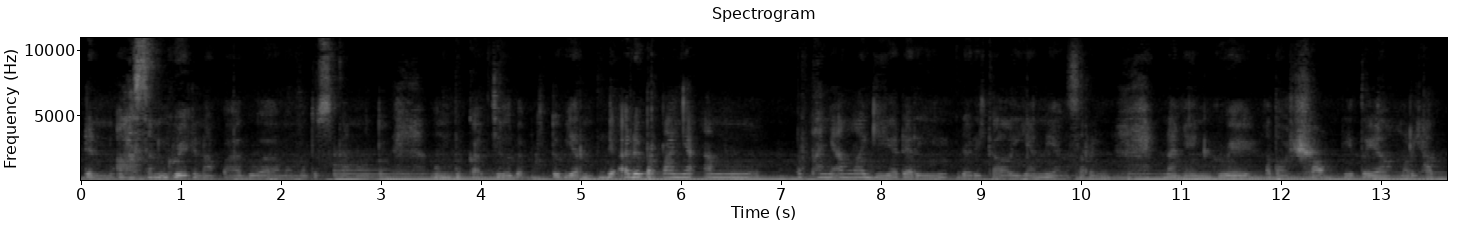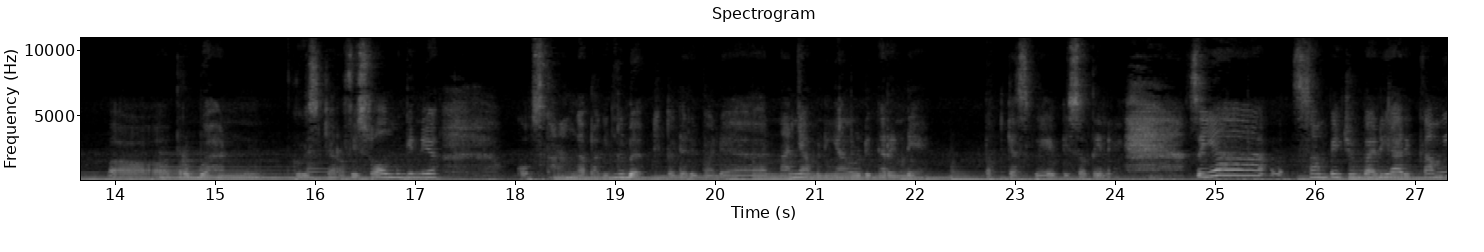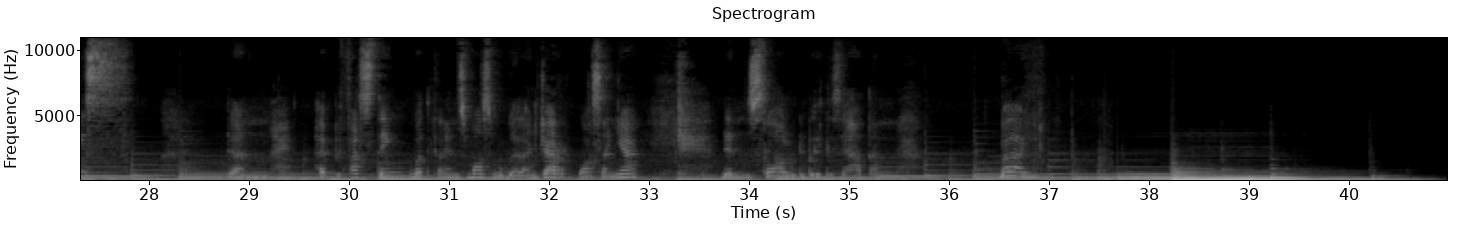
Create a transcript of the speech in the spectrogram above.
dan alasan gue kenapa gue memutuskan untuk membuka jilbab gitu biar tidak ada pertanyaan pertanyaan lagi ya dari dari kalian yang sering nanyain gue atau shock gitu yang melihat uh, perubahan gue secara visual mungkin ya. Kok sekarang nggak pakai jilbab gitu daripada nanya mendingan lo dengerin deh podcast gue episode ini. So ya sampai jumpa di hari Kamis. Dan happy fasting buat kalian semua semoga lancar puasanya dan selalu diberi kesehatan. Bye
